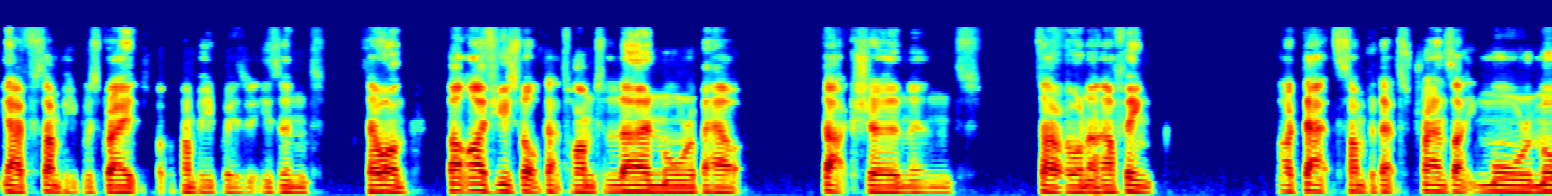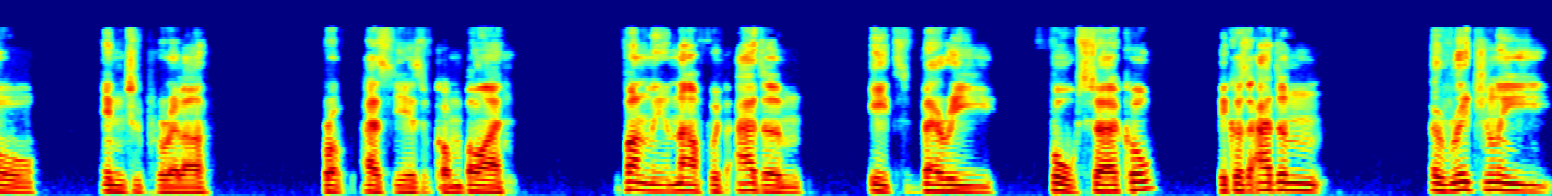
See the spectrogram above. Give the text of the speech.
you know for some people it's great, for some people it isn't, so on. But I've used a lot of that time to learn more about production and so on. And I think like that's something that's translating more and more into Parrilla as years have gone by. Funnily enough, with Adam, it's very full circle because Adam originally,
